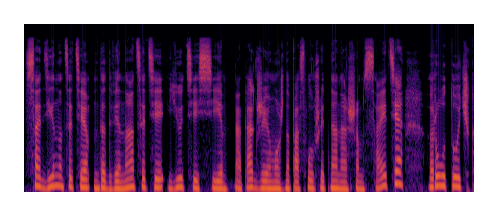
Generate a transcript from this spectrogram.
с 11 до 12 UTC, а также ее можно послушать на нашем сайте ru.rti.org.tw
